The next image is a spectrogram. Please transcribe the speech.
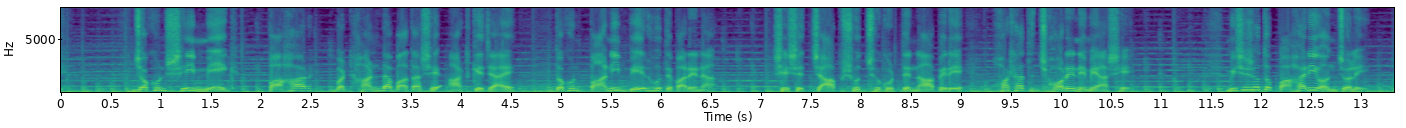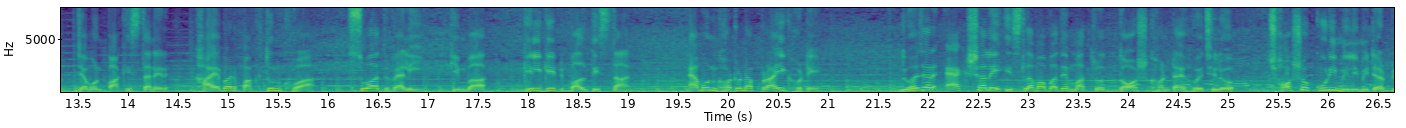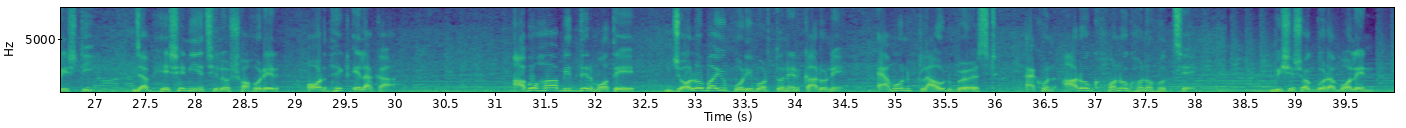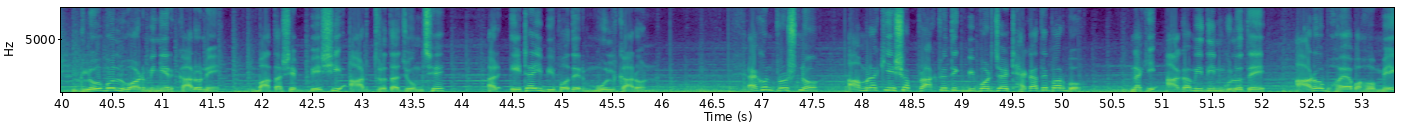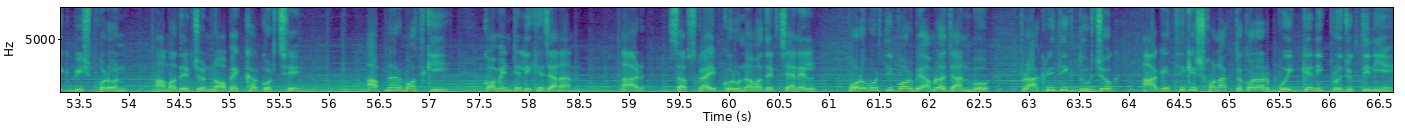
যখন সেই মেঘ পাহাড় বা ঠান্ডা বাতাসে আটকে যায়, তখন পানি বের হতে পারে না। শেষে চাপ সহ্য করতে না পেরে হঠাৎ ঝড়ে নেমে আসে। বিশেষত পাহাড়ি অঞ্চলে, যেমন পাকিস্তানের খায়বার পাখতুনখোয়া, সোয়াদ ভ্যালি কিংবা গিলগিট বালতিস্তান, এমন ঘটনা প্রায়ই ঘটে। দু হাজার এক সালে ইসলামাবাদে মাত্র দশ ঘন্টায় হয়েছিল ছশো কুড়ি মিলিমিটার বৃষ্টি, যা ভেসে নিয়েছিল শহরের অর্ধেক এলাকা। আবহাওয়াবিদদের মতে, জলবায়ু পরিবর্তনের কারণে এমন ক্লাউড বার্স্ট এখন আরও ঘন ঘন হচ্ছে। বিশেষজ্ঞরা বলেন, গ্লোবাল ওয়ার্মিংয়ের কারণে বাতাসে বেশি আর্দ্রতা জমছে, আর এটাই বিপদের মূল কারণ। এখন প্রশ্ন, আমরা কি এসব প্রাকৃতিক বিপর্যয় ঠেকাতে পারব? নাকি আগামী দিনগুলোতে আরও ভয়াবহ মেঘ বিস্ফোরণ আমাদের জন্য অপেক্ষা করছে? আপনার মত কি? কমেন্টে লিখে জানান। আর সাবস্ক্রাইব করুন আমাদের চ্যানেল। পরবর্তী পর্বে আমরা জানব প্রাকৃতিক দুর্যোগ আগে থেকে শনাক্ত করার বৈজ্ঞানিক প্রযুক্তি নিয়ে।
